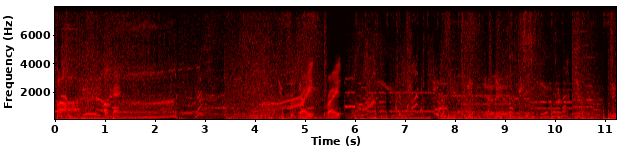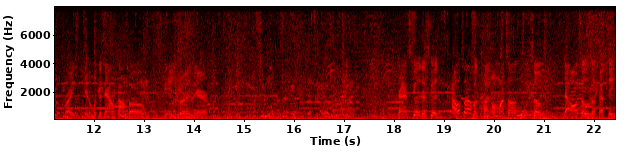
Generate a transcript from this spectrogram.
Fuck. Okay. Right, right. Right, hit him with the down combo. Get Indra in there. Okay, that's good, that's good. I also have a cut on my tongue, so that also is affecting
